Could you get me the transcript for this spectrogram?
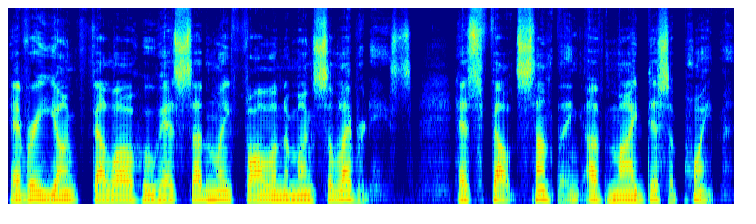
every young fellow who has suddenly fallen among celebrities has felt something of my disappointment.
